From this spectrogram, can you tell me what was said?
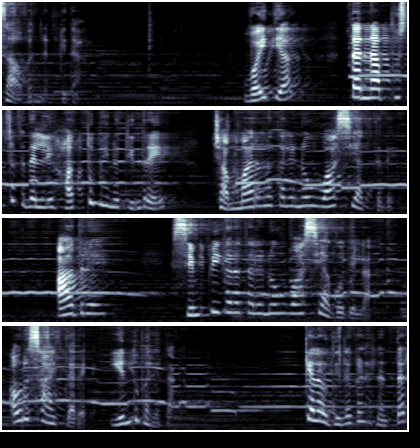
ಸಾವನ್ನಪ್ಪಿದ. ವೈದ್ಯ ತನ್ನ ಪುಸ್ತಕದಲ್ಲಿ ಹತ್ತು ಮೀನು ತಿಂದರೆ ಚಮ್ಮಾರನ ತಲೆನೋವು ವಾಸಿಯಾಗ್ತದೆ. ಆದರೆ ಸಿಂಪಿಗರ ತಲೆನೋವು ವಾಸಿಯಾಗೋದಿಲ್ಲ ಅವರು ಸಾಯ್ತಾರೆ ಎಂದು ಬರೆದ ಕೆಲವು ದಿನಗಳ ನಂತರ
